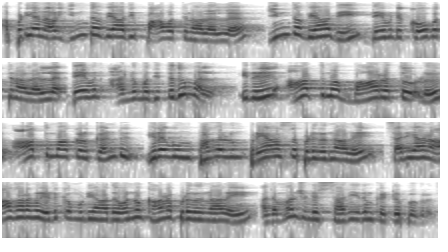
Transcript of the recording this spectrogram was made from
அப்படியானால் இந்த வியாதி பாவத்தினால் அல்ல இந்த வியாதி தேவனுடைய கோபத்தினால் அல்ல தேவன் அனுமதித்ததும் அல்ல. இது ஆத்ம பாரத்தோடு ஆத்மாக்கள் கண்டு இரவும் பகலும் பிரயாசப்படுகிறதுனாலே சரியான ஆகாரங்கள் எடுக்க முடியாத ஒன்றும் காணப்படுகிறதுனாலே அந்த மனுஷனுடைய சரீரம் கெட்டு போகிறது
